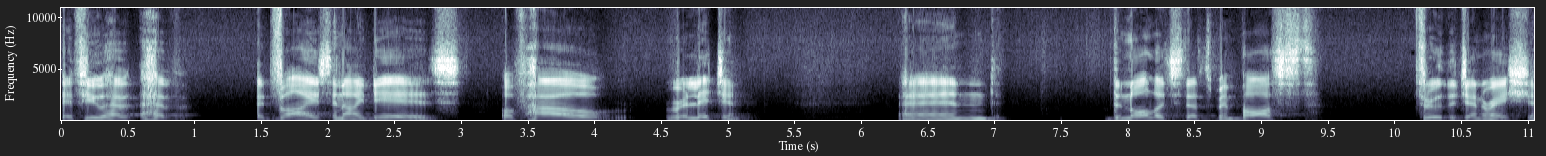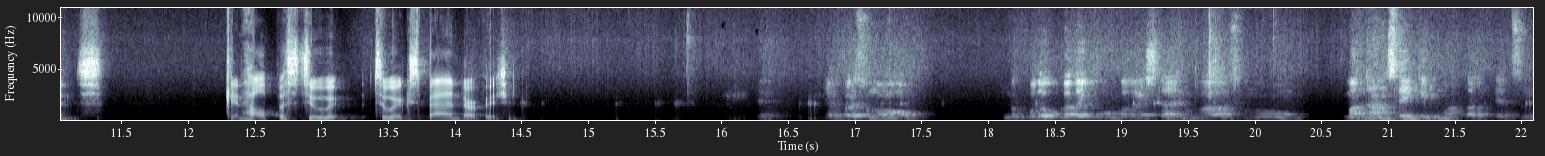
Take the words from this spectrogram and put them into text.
if you have, have advice and ideas of how religion and the knowledge that's been passed through the generations can help us to, to expand our vision. でやっぱりそのまあここでお伺いお伺いしたいのがその、まあ、何世紀にもわたって紡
